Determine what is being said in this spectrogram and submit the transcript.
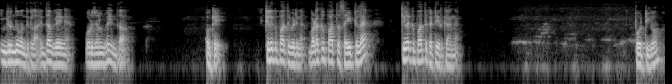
இங்கேருந்து வந்துக்கலாம். இதுதான் வேங்க. ஒரிஜினல் வே இந்த. ஓகே கிழக்கு பார்த்து விடுங்க. வடக்கு பார்த்த சைட்டில் கிழக்கு பார்த்து கட்டியிருக்காங்க. போர்ட்டிகோ.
